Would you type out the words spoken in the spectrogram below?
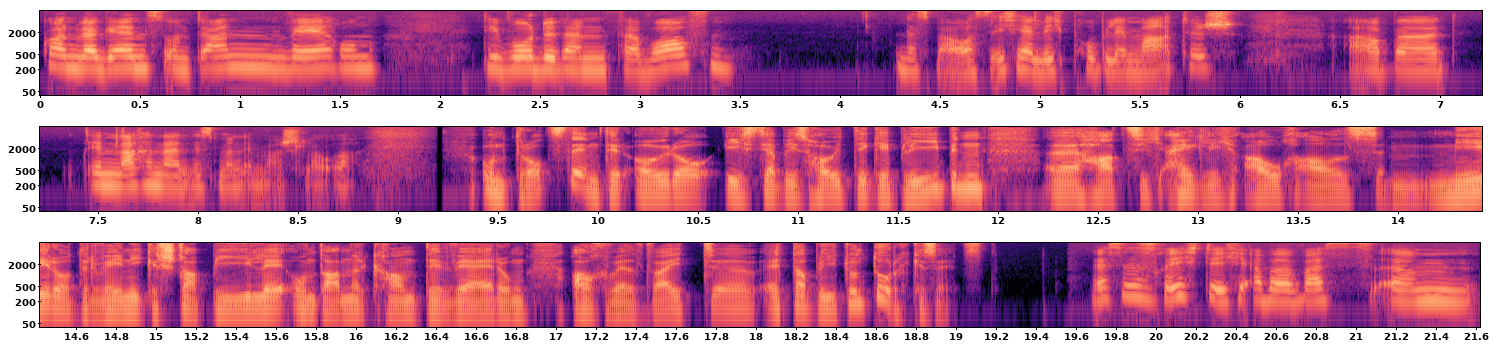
Konvergenz und dann Währung, die wurde dann verworfen. Das war auch sicherlich problematisch, aber im Nachhinein ist man immer schlauer. Und trotzdem, der Euro ist ja bis heute geblieben, äh, hat sich eigentlich auch als mehr oder weniger stabile und anerkannte Währung auch weltweit äh, etabliert und durchgesetzt. Das ist richtig, aber was ähm,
